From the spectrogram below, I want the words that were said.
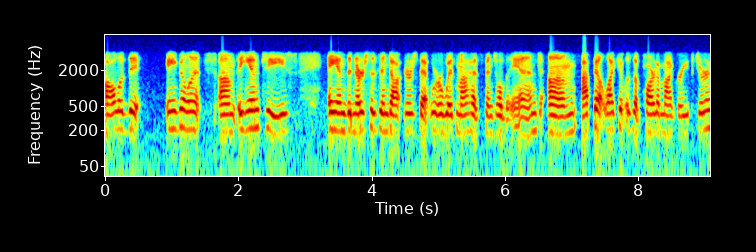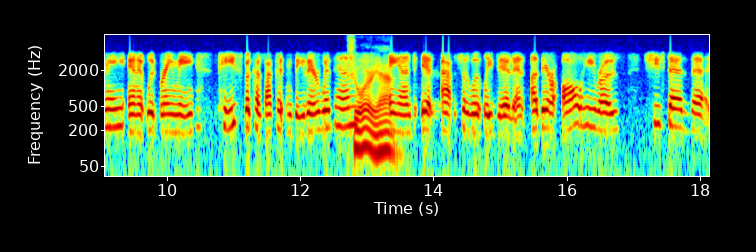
all of the ambulance um, EMTs and the nurses and doctors that were with my husband till the end. Um, I felt like it was a part of my grief journey, and it would bring me peace because I couldn't be there with him. Sure, yeah. And it absolutely did. And uh, they're all heroes. She said that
